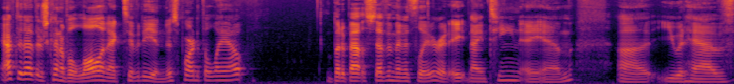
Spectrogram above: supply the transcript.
After that, there's kind of a lull in activity in this part of the layout. But about seven minutes later, at 8:19 a.m., uh, you would have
